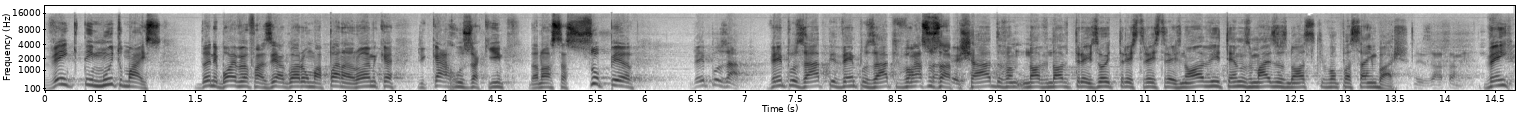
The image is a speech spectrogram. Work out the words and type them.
Vem que tem muito mais. Dani Boy vai fazer agora uma panorâmica de carros aqui da nossa super Vem pro zap. Vem pro zap, vem pro zap, vamos Passa o estar zap. fechado, vamos 99383339 e temos mais os nossos que vão passar embaixo. Exatamente. Vem,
